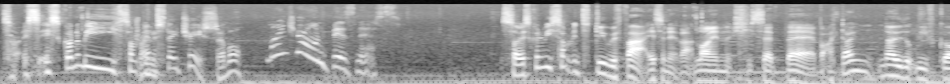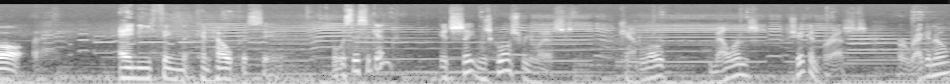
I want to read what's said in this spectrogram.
So it's, it's going to be Try something. to stay chaste, Sybil. Mind your own business. So it's going to be something to do with that, isn't it? That line that she said there. But I don't know that we've got anything that can help us here. What was this again? It's Satan's grocery list. Cantaloupe, melons, chicken breasts, oregano,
